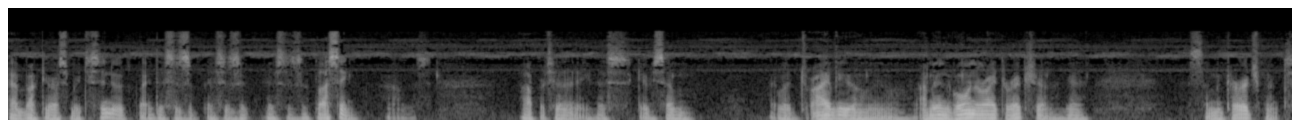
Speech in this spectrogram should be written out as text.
uh, Bhakti Rasamrita Sindhu explained this is a, this is a, this is a blessing, this opportunity. This gives some, it would drive you. you know, I mean, go in the right direction. Yeah some encouragement.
